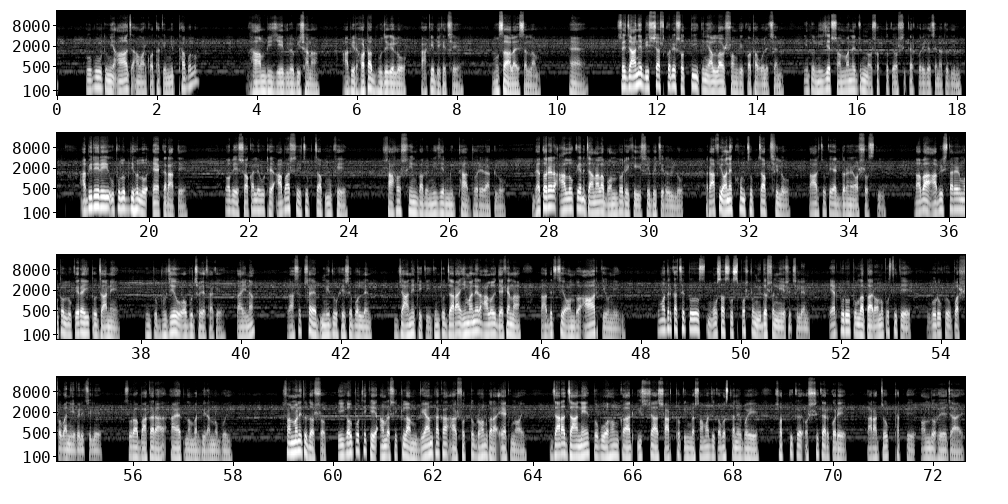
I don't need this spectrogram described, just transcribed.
তবুও তুমি আজ আমার কথাকে মিথ্যা বলো। ঘাম ভিজিয়ে দিল বিছানা। আবির হঠাৎ বুঝে গেল কাকে দেখেছে। মুসা আলাইসাল্লাম হ্যাঁ সে জানে, বিশ্বাস করে সত্যিই তিনি আল্লাহর সঙ্গে কথা বলেছেন, কিন্তু নিজের সম্মানের জন্য সত্যকে অস্বীকার করে গেছেন এতদিন। আবিরের এই উপলব্ধি হলো এক রাতে। তবে সকালে উঠে আবার সেই চুপচাপ মুখে সাহসহীনভাবে নিজের মিথ্যা ধরে রাখল। ভেতরের আলোকের জানালা বন্ধ রেখে সে বেঁচে রইল। রাফি অনেকক্ষণ চুপচাপ ছিল, তার চোখে এক ধরনের অস্বস্তি। বাবা আবিষ্কারের মতো লোকেরাই তো জানে, কিন্তু বুঝেও অবুঝ হয়ে থাকে, তাই না? রাশেদ সাহেব মৃদু হেসে বললেন, জানে ঠিকই, কিন্তু যারা ইমানের আলোয় দেখে না, তাদের চেয়ে অন্ধ আর কেউ নেই। তোমাদের কাছে তো মোসা সুস্পষ্ট নিদর্শন নিয়ে এসেছিলেন। এরপরও তোমরা তার অনুপস্থিতিতে গরুকে উপাস্য বানিয়ে ফেলেছিলে। সুরা বাকারা, আয়াত নম্বর বিরানব্বই। সম্মানিত দর্শক, এই গল্প থেকে আমরা শিখলাম জ্ঞান থাকা আর সত্য গ্রহণ করা এক নয়। যারা জানে, তবু অহংকার, ঈর্ষা, স্বার্থ কিংবা সামাজিক অবস্থানের বয়ে সত্যিকে অস্বীকার করে, তারা চোখ থাকতে অন্ধ হয়ে যায়।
